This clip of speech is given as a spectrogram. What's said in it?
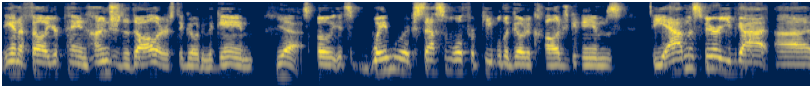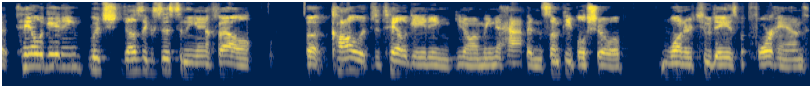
The NFL, you're paying hundreds of dollars to go to the game. yeah, So it's way more accessible for people to go to college games. The atmosphere, you've got uh, tailgating, which does exist in the NFL, but college, the tailgating, you know, I mean, it happens. Some people show up one or two days beforehand.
